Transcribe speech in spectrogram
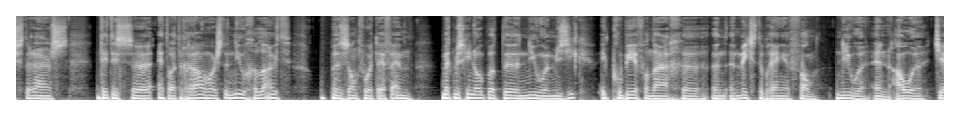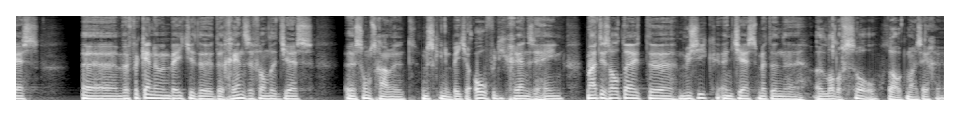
Luisteraars. Dit is uh, Edward Rauhorst, een nieuw geluid op uh, Zandvoort FM. Met misschien ook wat uh, nieuwe muziek. Ik probeer vandaag een, een, mix te brengen van nieuwe en oude jazz. we verkennen een beetje de, de grenzen van de jazz. soms gaan we het misschien een beetje over die grenzen heen. Maar het is altijd muziek en jazz met een lot of soul, zal ik maar zeggen.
